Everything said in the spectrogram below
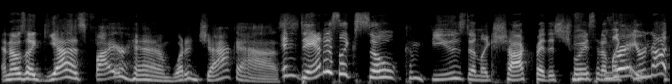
And I was like, yes, fire him. What a jackass. And Dan is like so confused and like shocked by this choice. And I'm like, you're not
